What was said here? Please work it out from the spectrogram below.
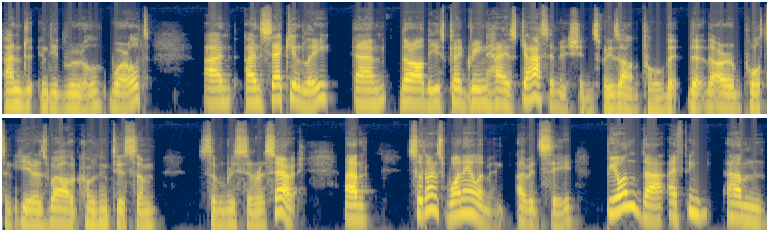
and indeed rural world. And and secondly, um, there are these kind of greenhouse gas emissions, for example, that, that, that, are important here as well, according to some some recent research. Um, so that's one element, I would say. Beyond that, I think um,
